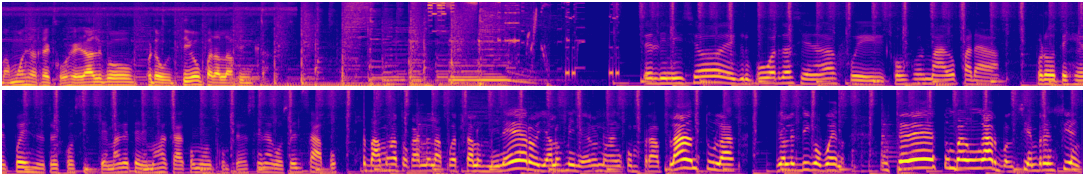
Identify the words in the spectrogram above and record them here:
vamos a recoger algo productivo para la finca. El inicio del Grupo Guarda Ciénaga fue conformado para proteger pues nuestro ecosistema que tenemos acá como el complejo cenagoso del sapo. Vamos a tocarle la puerta a los mineros, ya los mineros nos han comprado plántulas. Yo les digo, bueno, ustedes tumban un árbol, siembren 100.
